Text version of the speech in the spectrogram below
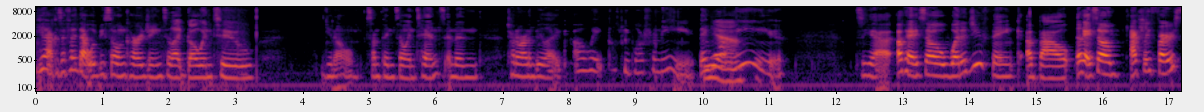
yeah because i feel like that would be so encouraging to like go into you know something so intense and then turn around and be like oh wait those people are for me. They Yeah. want me. So yeah. Okay so what did you think about okay so actually first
